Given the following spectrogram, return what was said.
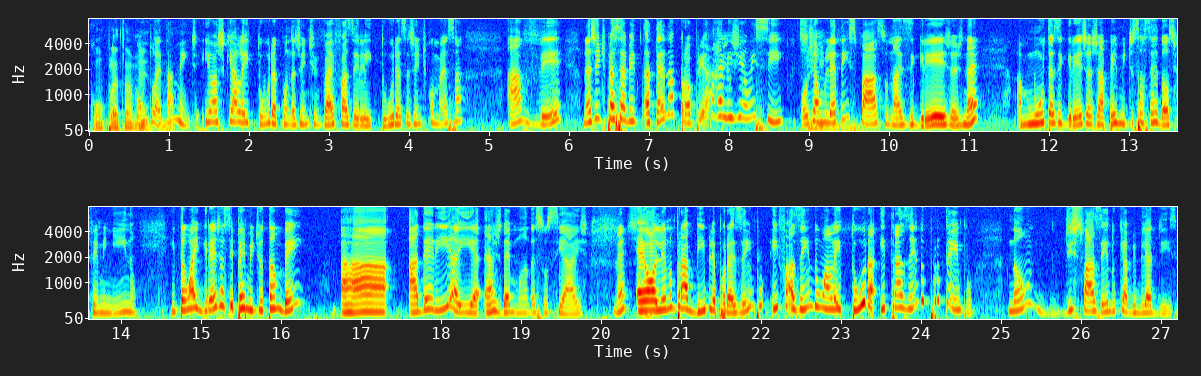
completamente. né? Completamente. E eu acho que a leitura, quando a gente vai fazer leituras, a gente começa a ver, né? a gente percebe até na própria religião em si. Hoje Sim. a mulher tem espaço nas igrejas, né? Muitas igrejas já permitem o sacerdócio feminino. Então a igreja se permitiu também a aderir aí às demandas sociais, né? Sim. É olhando para a Bíblia, por exemplo, e fazendo uma leitura e trazendo para o tempo. Não desfazendo o que a Bíblia diz,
